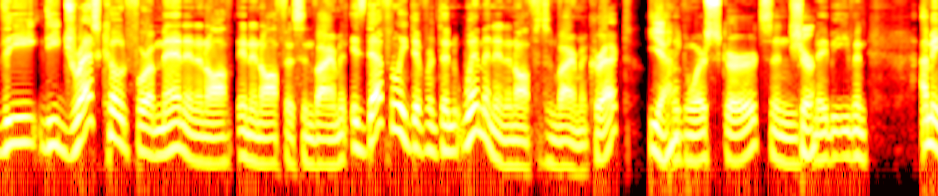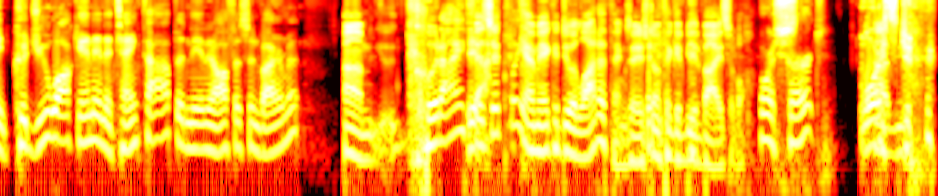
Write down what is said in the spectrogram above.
The the dress code for a man in an off in an office environment is definitely different than women in an office environment. Correct? Yeah. They can wear skirts and Sure. maybe even. I mean, could you walk in in a tank top in, the, in an office environment? Um, could I Yeah. physically? I mean, I could do a lot of things. I just don't think it'd be advisable. Or a skirt. Or Uh, a skirt?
